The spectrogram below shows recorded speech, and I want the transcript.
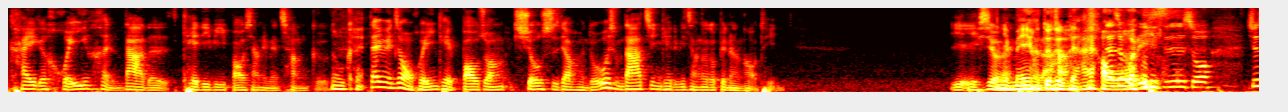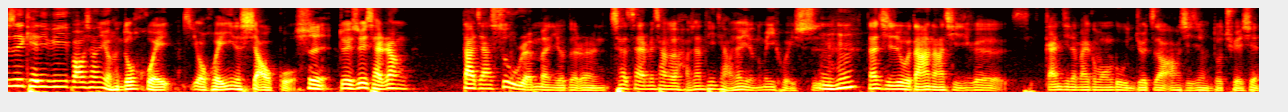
开一个回音很大的 KTV 包厢里面唱歌，OK，但因为这种回音可以包装修饰掉很多，为什么大家进 KTV 唱歌都变得很好听？也也是有，也没有，对对对，还好。但是我的意思是说，就是 KTV 包厢有很多回有回音的效果，是对，所以才让大家素人们，有的人在在那边唱歌，好像听起来好像有那么一回事。嗯哼。但其实如果大家拿起一个干净的麦克风录，你就知道啊，其实有很多缺陷。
